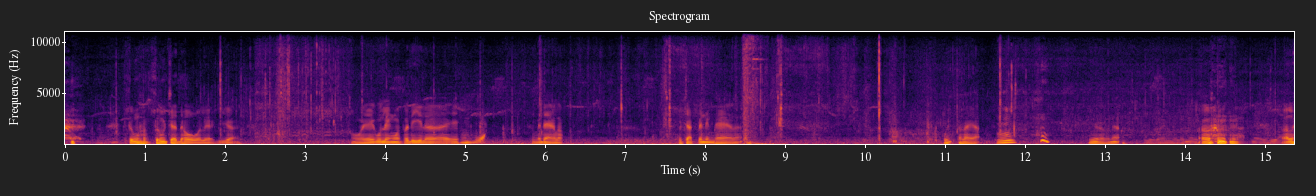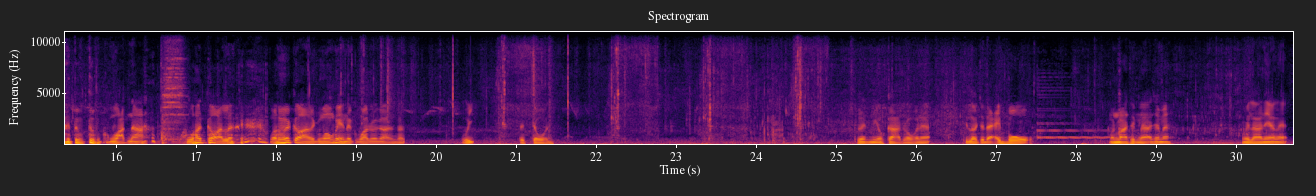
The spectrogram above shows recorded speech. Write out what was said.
ซุ้มแบบซุ้มชะโดเลยเหี้ยโอ้ยกูเล็งมันพอดีเลย ไม่แดกหรอกกูจัดเป็นหนึ่งแผลแล้ว อุ้ยอะไรอะนี่อะไรวะเนี่ยเอออะไรตุบๆกูวัดนะกูวัดก่อนเลยวัดไว้ก่อนกูมองไม่เห็นนะกูวัดไว้ก่อนแต่อุ้ยแต่โจรเพื่อนมีโอกาสบอกวันนี้ที่เราจะได้ไอ้โบ มันมาถึงแล้วใช่ไหมเวลาเนี้ยแหละ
